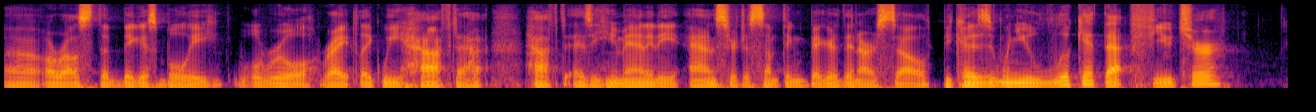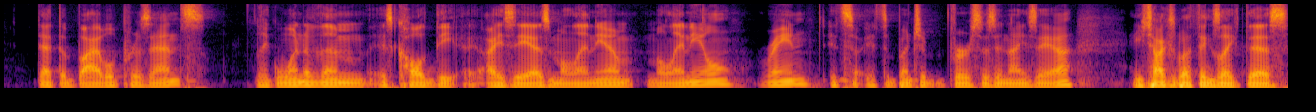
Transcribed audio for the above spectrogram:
uh, or else the biggest bully will rule, right? Like we have to ha- have to, as a humanity, answer to something bigger than ourselves. Because when you look at that future that the Bible presents, like one of them is called the Isaiah's millennium millennial reign. It's it's a bunch of verses in Isaiah, and he talks about things like this:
